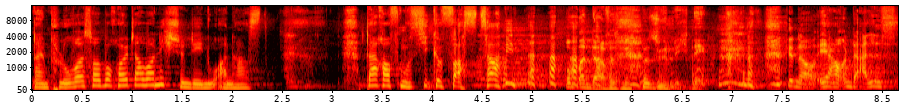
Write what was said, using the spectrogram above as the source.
dein Plover ist aber heute aber nicht schön, den du anhast. Darauf muss ich gefasst sein. Und man darf es nicht persönlich nehmen. Genau, ja, und alles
